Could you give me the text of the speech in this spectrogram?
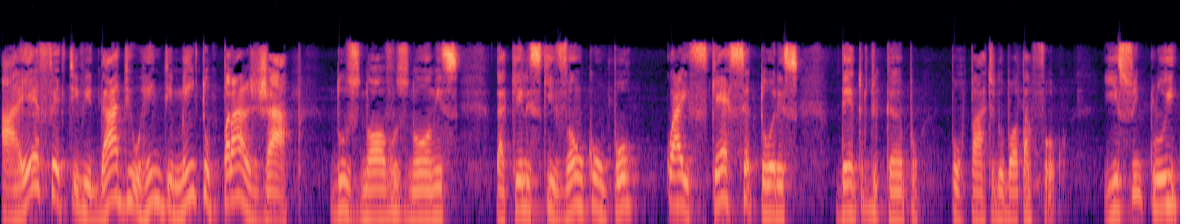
a efetividade e o rendimento para já dos novos nomes, daqueles que vão compor quaisquer setores dentro de campo por parte do Botafogo. Isso inclui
